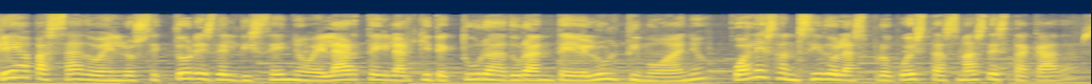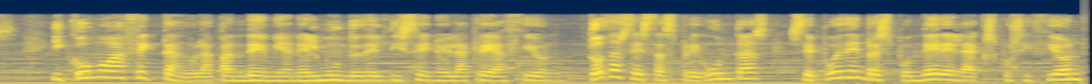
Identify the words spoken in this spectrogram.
¿Qué ha pasado en los sectores del diseño, el arte y la arquitectura durante el último año? ¿Cuáles han sido las propuestas más destacadas? ¿Y cómo ha afectado la pandemia en el mundo del diseño y la creación? Todas estas preguntas se pueden responder en la exposición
